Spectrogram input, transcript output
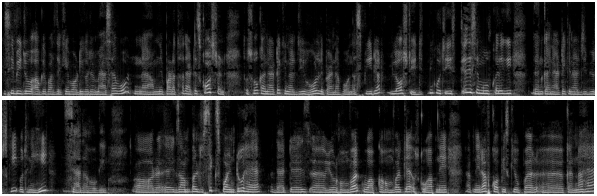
किसी भी जो आपके पास देखिए बॉडी का जो मैस है, वो हमने पढ़ा था दैट इज़ कांस्टेंट तो so kinetic energy whole depend upon the speed या वेलोसिटी जितनी कोई चीज़ तेज़ी से मूव करेगी देन काइनेटिक एनर्जी भी उसकी उतनी ही ज़्यादा होगी. और एग्ज़ाम्पल जो सिक्स पॉइंट टू है दैट इज़ योर होमवर्क वो आपका होमवर्क है उसको आपने अपनी रफ कॉपीज़ के ऊपर uh, करना है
